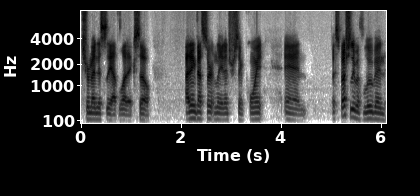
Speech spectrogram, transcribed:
tremendously athletic. So I think that's certainly an interesting point, and especially with Lubin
